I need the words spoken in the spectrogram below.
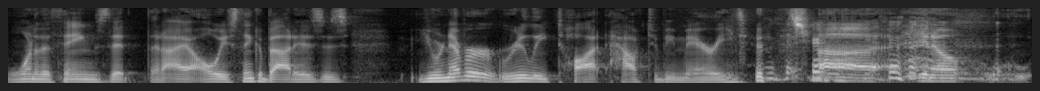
one of the things that, that I always think about is is you were never really taught how to be married. uh, you know,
